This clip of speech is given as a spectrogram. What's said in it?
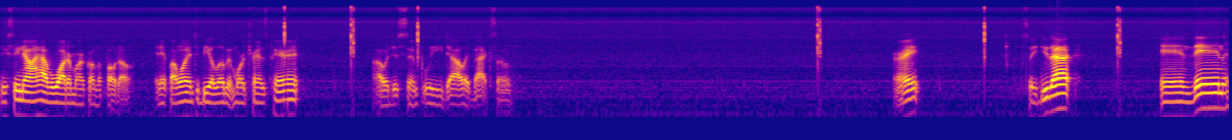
you see now I have a watermark on the photo. and if I wanted to be a little bit more transparent I would just simply dial it back some alright. So you do that. And then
